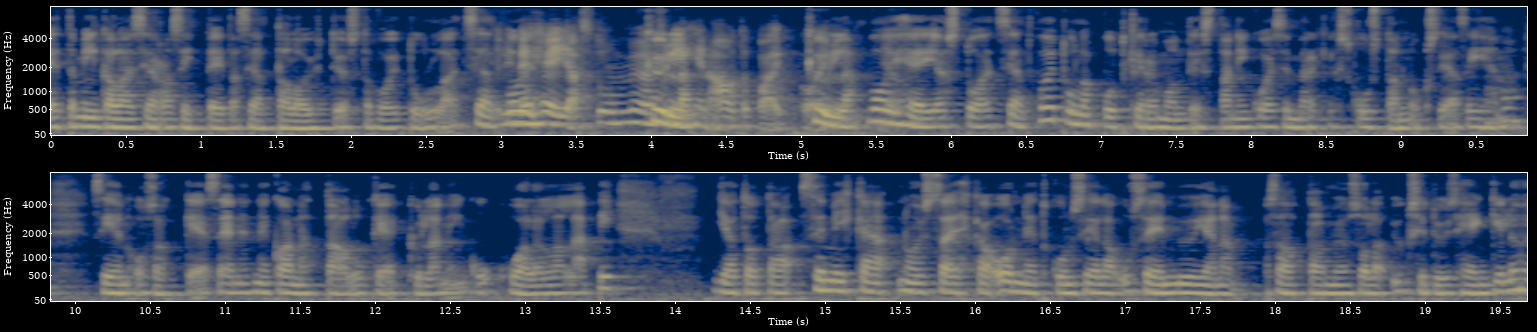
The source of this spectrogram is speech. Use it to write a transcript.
että minkälaisia rasitteita sieltä taloyhtiöstä voi tulla. Että sieltä Eli voi... ne heijastuu myös kyllä, niihin autopaikkoihin. Kyllä, voi Joo. heijastua. Että sieltä voi tulla putkiremontista niin kuin esimerkiksi kustannuksia siihen, uh-huh. siihen osakkeeseen, että ne kannattaa lukea kyllä niin kuin huolella läpi. Ja tota, se, mikä noissa ehkä on, että kun siellä usein myyjänä saattaa myös olla yksityishenkilö,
